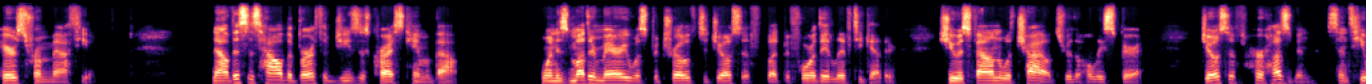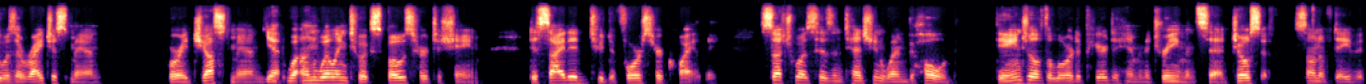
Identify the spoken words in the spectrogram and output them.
Here's from Matthew. Now, this is how the birth of Jesus Christ came about. When his mother Mary was betrothed to Joseph, but before they lived together, she was found with child through the Holy Spirit. Joseph, her husband, since he was a righteous man, or a just man, yet unwilling to expose her to shame, decided to divorce her quietly. Such was his intention when, behold, the angel of the Lord appeared to him in a dream and said, Joseph, son of David,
